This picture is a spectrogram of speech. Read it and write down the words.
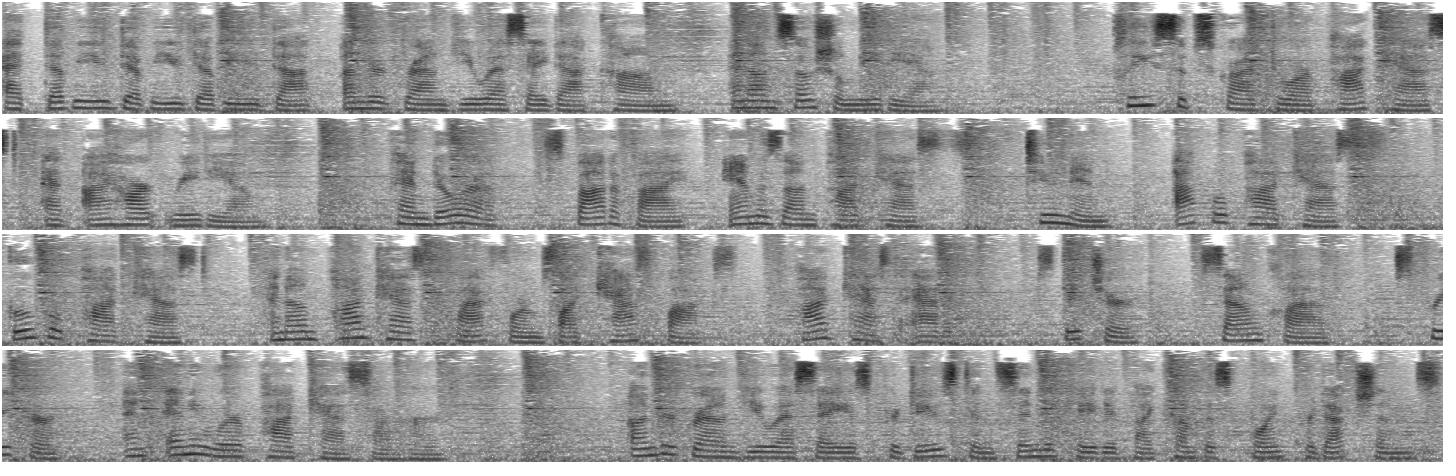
at www.undergroundusa.com and on social media. Please subscribe to our podcast at iHeartRadio, Pandora, Spotify, Amazon Podcasts, TuneIn, Apple Podcasts, Google Podcast, and on podcast platforms like Castbox, Podcast Addict, Stitcher, SoundCloud, Spreaker, and anywhere podcasts are heard. Underground USA is produced and syndicated by Compass Point Productions.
